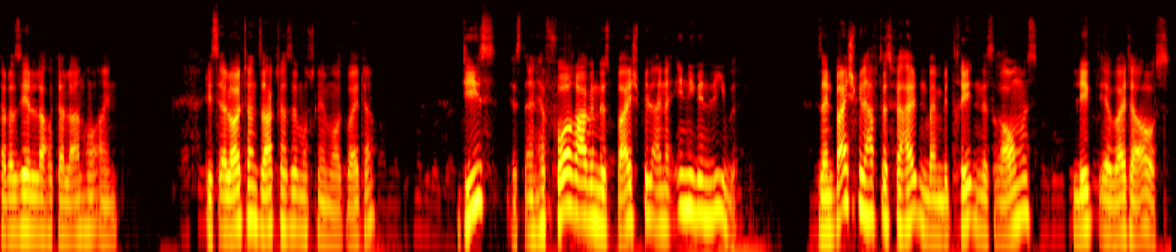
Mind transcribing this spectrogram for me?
anhu ein. Dies erläuternd sagte Hazrat Muslim weiter, dies ist ein hervorragendes Beispiel einer innigen Liebe. Sein beispielhaftes Verhalten beim Betreten des Raumes legt er weiter aus.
